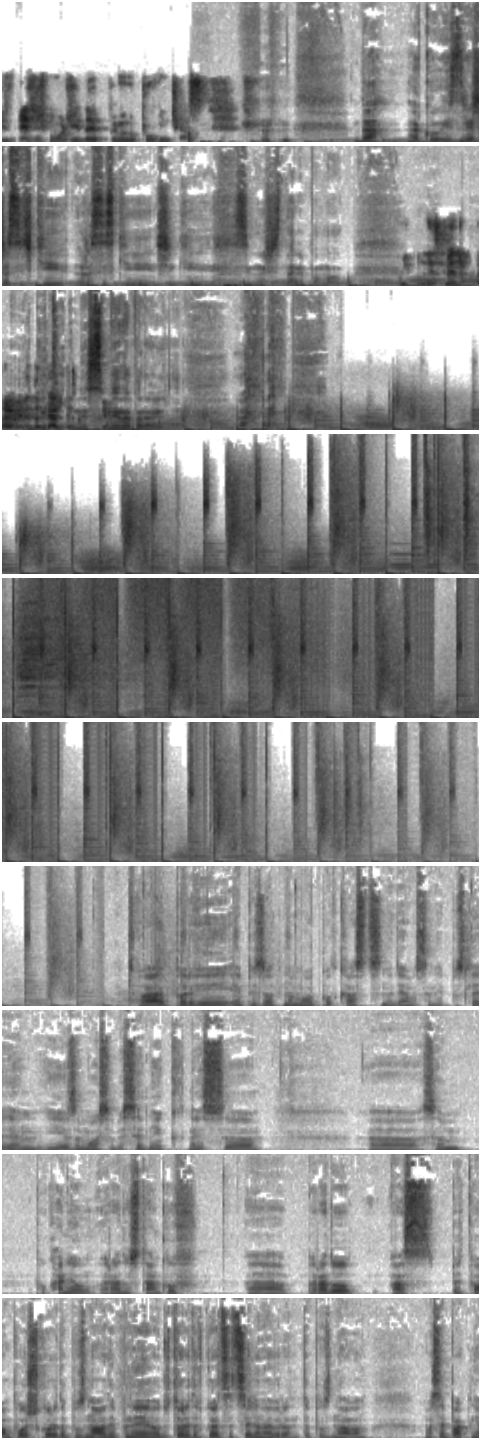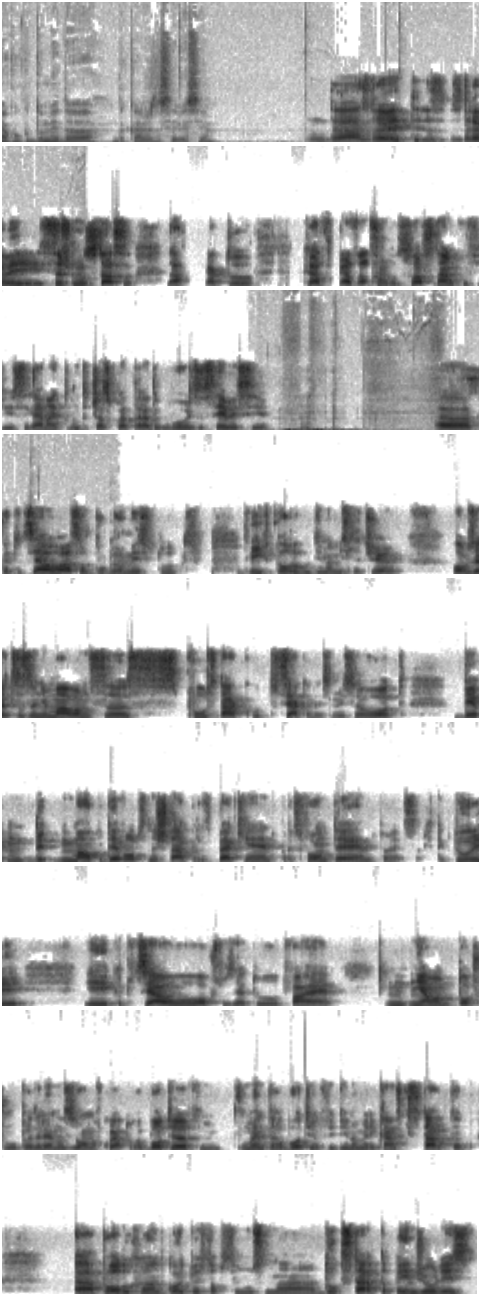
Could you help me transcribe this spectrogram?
изрежеш, може и да е примерно половин час. да, ако изрежа всички расистски шеги, сигурно ще стане по-малко. Които не сме направили да кажем. Не сме направили, да. Това е първи епизод на мой подкаст, надявам се не е последен. И за мой събеседник днес а, а, съм поканил Радо Станков. А, Радо, аз предполагам повечето хора да познава, да е поне аудиторията, в която се целя най-вероятно да познава. Но все пак няколко думи да, да кажеш за себе си. Да, здравейте, здравей, всъщност аз, да, както Кратко каза, аз съм Радослав Станков и сега е най-трудната част, която трябва да говориш за себе си. А, като цяло аз съм програмист от 2002 година, мисля, че. Обзет се занимавам с full stack от всякъде, смисъл от де, де, малко DevOps неща, през backend, през frontend, през архитектури. И като цяло общо взето това е нямам точно определена зона, в която работя. В момента работя в един американски стартъп Product Hunt, който е собственост на друг стартъп AngelList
